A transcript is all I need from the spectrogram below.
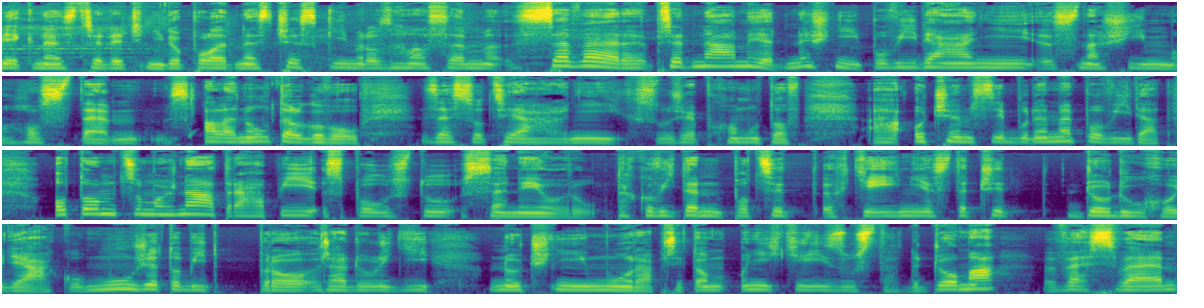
Pěkné středeční dopoledne s Českým rozhlasem Sever. Před námi je dnešní povídání s naším hostem, s Alenou Telgovou ze sociálních služeb Chomutov. A o čem si budeme povídat? O tom, co možná trápí spoustu seniorů. Takový ten pocit chtějí strčit do důchodáku. Může to být pro řadu lidí noční můra, přitom oni chtějí zůstat doma ve svém,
